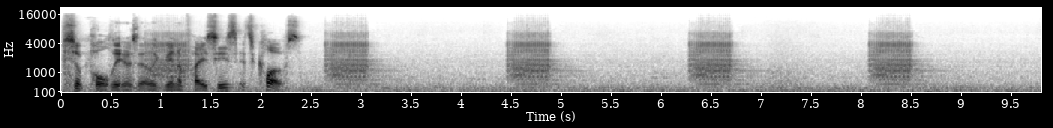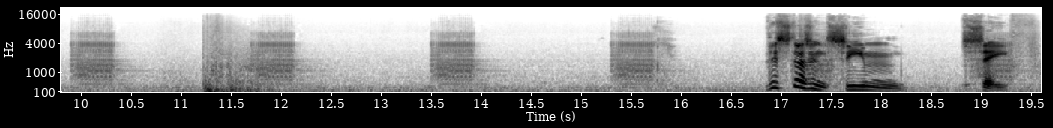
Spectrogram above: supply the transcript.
So polio, is that like being a Pisces? It's close. Doesn't seem safe.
